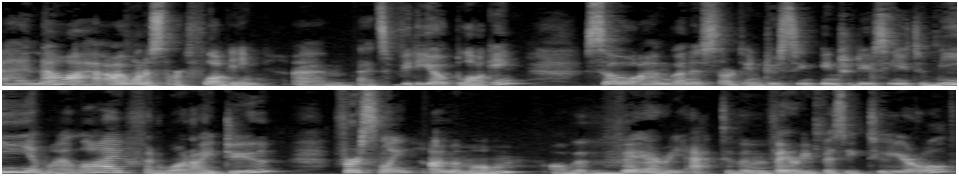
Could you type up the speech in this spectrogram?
and now I, I want to start vlogging. Um, that's video blogging. So I'm gonna start introducing introducing you to me and my life and what I do. Firstly, I'm a mom of a very active and very busy two-year-old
